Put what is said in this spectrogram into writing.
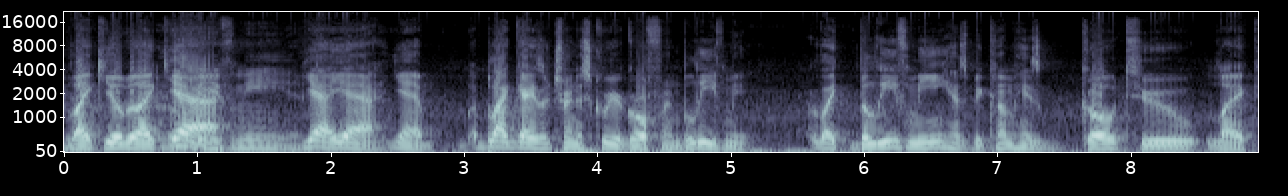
Like you'll be like, yeah, Believe me. yeah, yeah, yeah. B- Black guys are trying to screw your girlfriend. Believe me. Like, believe me has become his go-to like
